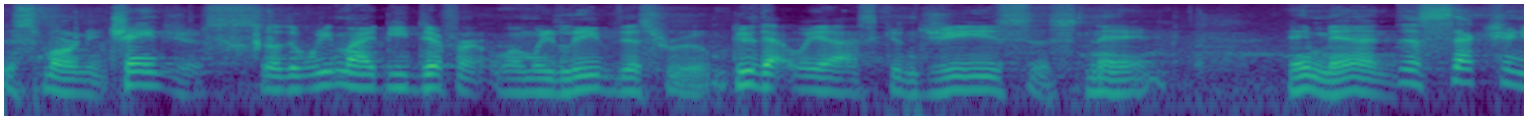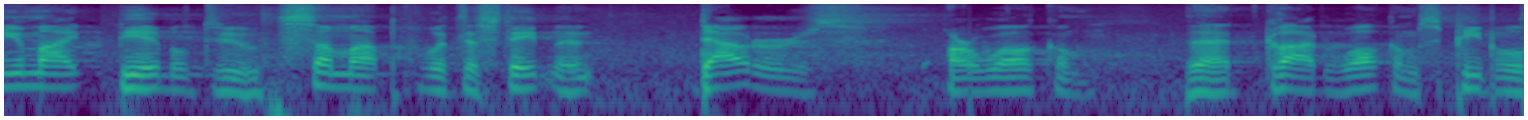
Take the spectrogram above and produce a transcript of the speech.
this morning. Change us so that we might be different when we leave this room. Do that, we ask, in Jesus' name. Amen. This section you might be able to sum up with the statement doubters are welcome. That God welcomes people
